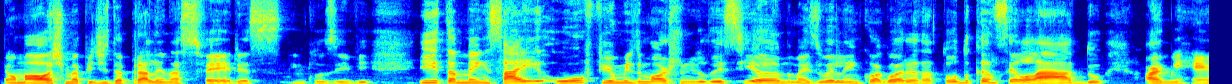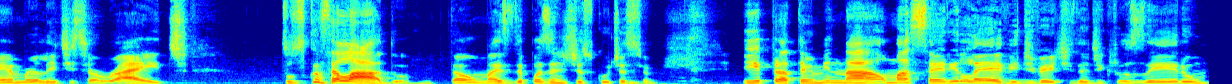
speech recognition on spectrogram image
é uma ótima pedida para ler nas férias, inclusive. E também sai o filme de Morte no Nilo esse ano, mas o elenco agora tá todo cancelado. Armie Hammer, Leticia Wright, tudo cancelado. Então, mas depois a gente discute esse filme. E para terminar, uma série leve e divertida de cruzeiro,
